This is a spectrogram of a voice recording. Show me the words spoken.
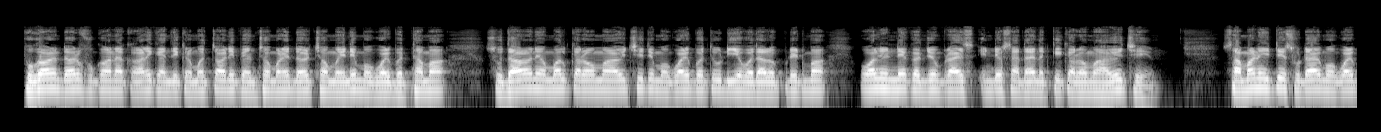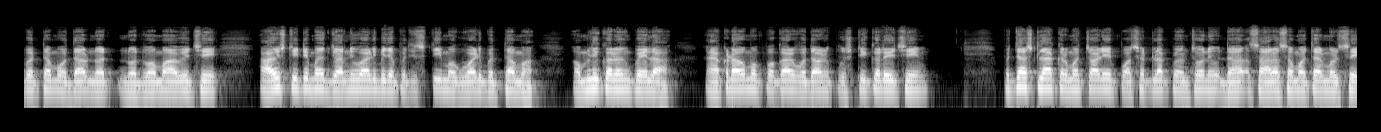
ફુગાવાના દર ફુગાવાના કારણે કેન્દ્રીય કર્મચારી પેન્શન મળે દર છ મહિને મોંઘવારી ભથ્થામાં સુધારાને અમલ કરવામાં આવે છે. તે મોંઘવારી ભથ્થું ડીએ વધારો અપડેટમાં ઓલ ઇન્ડિયા કન્ઝ્યુમર પ્રાઇસ ઇન્ડેક્સના આધારે નક્કી કરવામાં આવે છે. સામાન્ય રીતે સુધારા મોંઘવારી ભથ્થામાં વધારો નોંધવામાં આવે છે. આવી સ્થિતિમાં એક જાન્યુઆરી બે હજાર પચીસથી મોંઘવારી ભથ્થામાં અમલીકરણ પહેલાં આંકડાઓમાં પગાર વધારવાની પુષ્ટિ કરે છે. પચાસ લાખ કર્મચારીએ પાસઠ લાખ પેન્શનને સારા સમાચાર મળશે.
